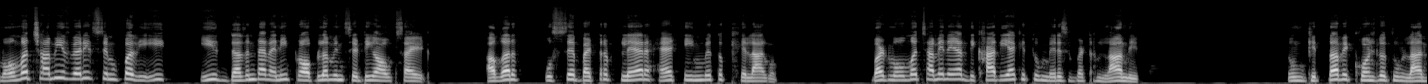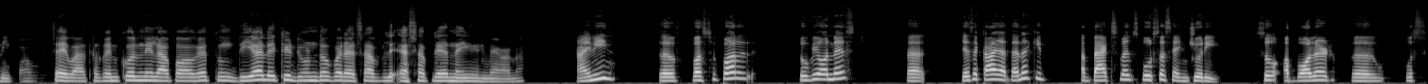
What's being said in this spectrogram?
Mohammed Shami is very simple he he doesn't have any problem in sitting outside अगर उससे बेटर प्लेयर है टीम में तो खिला लो बट मोहम्मद शामी ने यहाँ दिखा दिया कि तुम मेरे से बेटर ला नहीं पाओ तुम कितना भी खोज लो तुम ला नहीं पाओगे। सही बात है बिल्कुल नहीं ला पाओगे। तुम दिया लेके ढूंढो पर ऐसा ऐसा प्लेयर नहीं मिलने वाला। I mean first of all to be honest जैसे कहा जाता है ना कि batsman scores a century so a bowler उस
